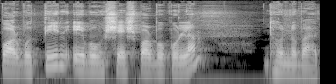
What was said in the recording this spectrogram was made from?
পর্ব তিন এবং শেষ পর্ব পড়লাম। ধন্যবাদ।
